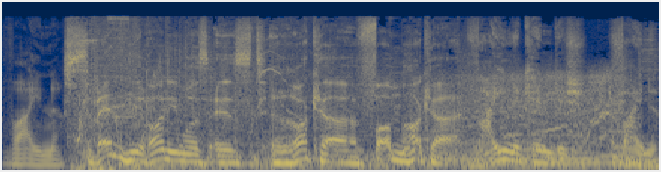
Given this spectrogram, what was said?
Weine. Sven Hieronymus ist Rocker vom Hocker. Weine kenn dich, Weine.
